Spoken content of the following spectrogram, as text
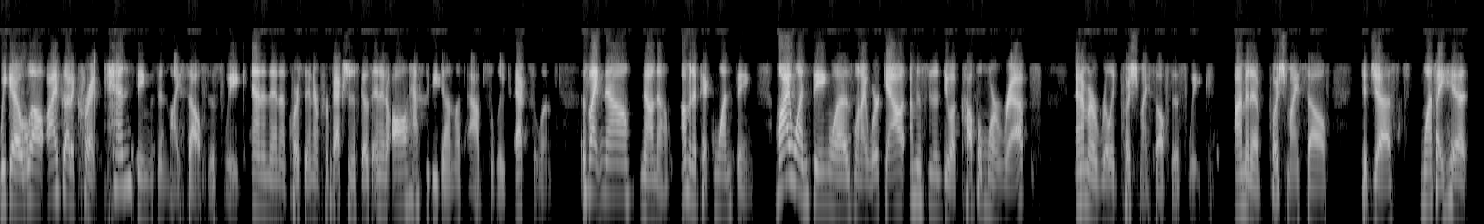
we go, well, I've got to correct 10 things in myself this week. And, then, of course, the inner perfectionist goes, and it all has to be done with absolute excellence. It's like, no, no, no. I'm going to pick one thing. My one thing was when I work out, I'm just going to do a couple more reps and I'm going to really push myself this week. I'm going to push myself to just, once I hit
